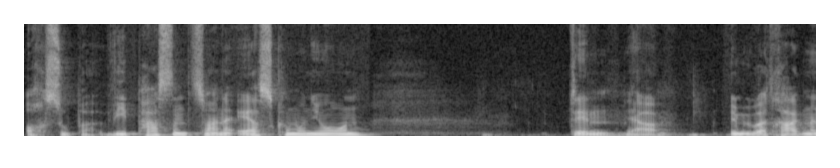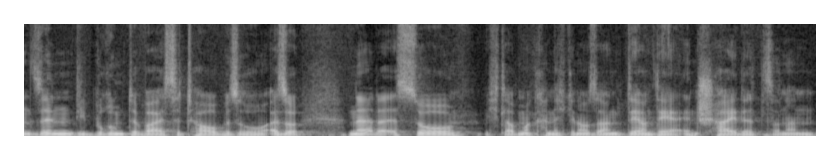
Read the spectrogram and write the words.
ach super, wie passend zu einer Erstkommunion, den, ja, im übertragenen Sinn die berühmte weiße Taube so. Also, ne, da ist so, ich glaube, man kann nicht genau sagen, der und der entscheidet, sondern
